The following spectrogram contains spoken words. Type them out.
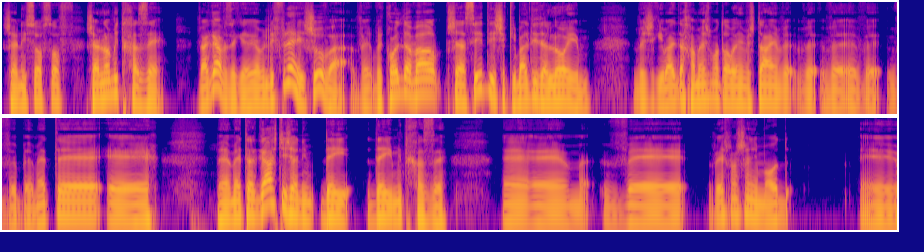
שאני סוף סוף, שאני לא מתחזה. ואגב, זה גם לפני, שוב, וכל דבר שעשיתי, שקיבלתי את הלואים, ושקיבלתי את ה-542, ובאמת, אה, אה, באמת הרגשתי שאני די, די מתחזה. אה, ו- ויש משהו שאני מאוד אה,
